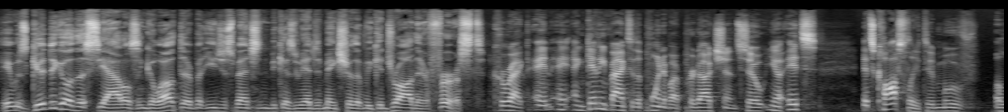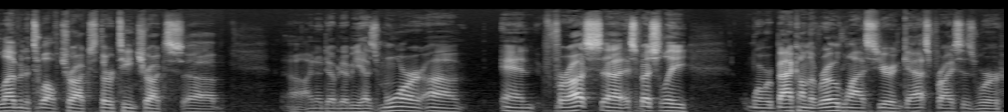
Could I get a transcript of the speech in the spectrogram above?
it was good to go to the Seattle's and go out there, but you just mentioned because we had to make sure that we could draw there first. Correct. And, and getting back to the point about production, so you know it's it's costly to move eleven to twelve trucks, thirteen trucks. Uh, uh, I know WWE has more, uh, and for us, uh, especially when we're back on the road last year and gas prices were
